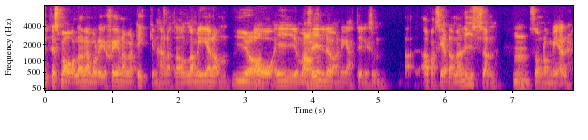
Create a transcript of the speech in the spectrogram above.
lite smalare än vad det är sken av artikeln här, att det handlar mer om ja. AI och maskinlärning, ja. att det är liksom avancerad analysen mm. som de mer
